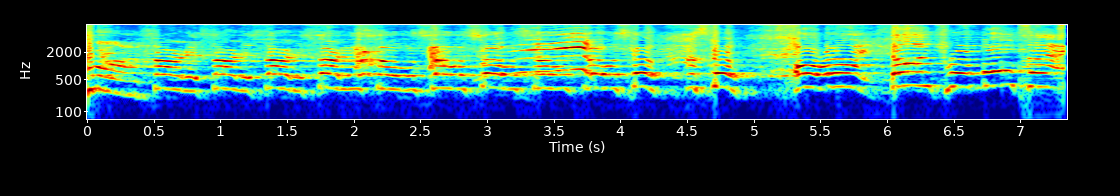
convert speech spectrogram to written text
Come on. Start it. Start it. Start it. Start it. Let's go. Let's go. Let's go. Let's go. Let's go. Let's go. Let's go. All right. Don Travolta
